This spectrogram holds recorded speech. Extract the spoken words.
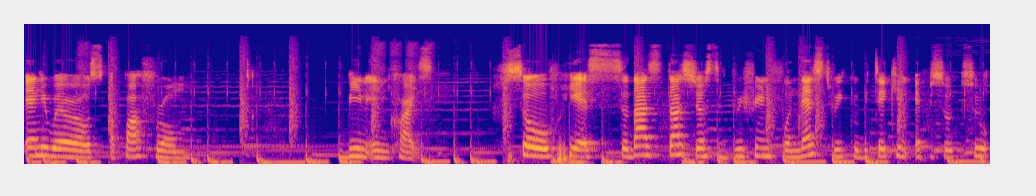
anywhere else apart from being in Christ. So yes, so that's that's just the briefing for next week. We'll be taking episode two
